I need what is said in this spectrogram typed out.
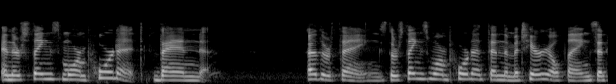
and there's things more important than other things. There's things more important than the material things, and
